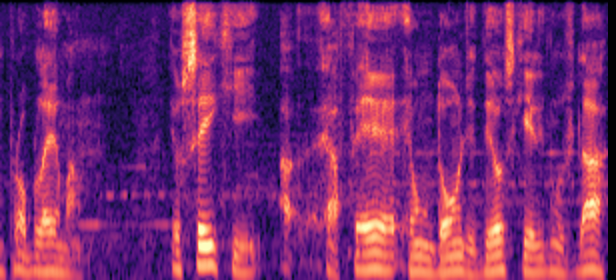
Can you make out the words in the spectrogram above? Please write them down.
um problema. Eu sei que a, a fé é um dom de Deus que Ele nos dá,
